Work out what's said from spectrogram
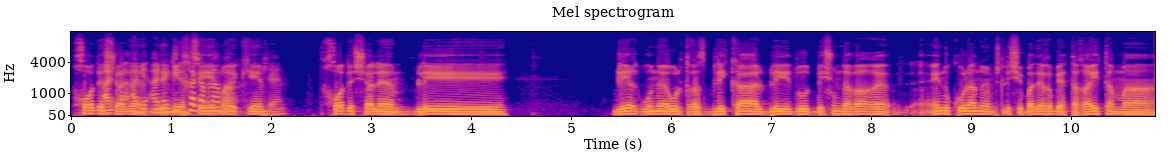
חודש אני- שלם, אני- אני עם אגיד לך גם יציאים למה. ריקים, כן. חודש שלם, בלי, בלי ארגוני אולטרס, בלי קהל, בלי עידוד, בלי שום דבר, היינו כולנו יום שלישי בדרבי, אתה ראית מה,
